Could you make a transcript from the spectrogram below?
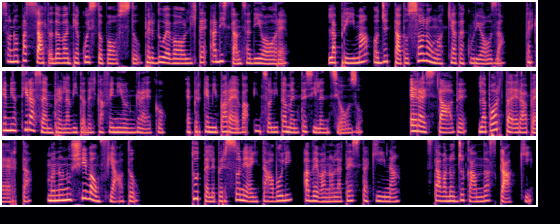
Sono passata davanti a questo posto per due volte a distanza di ore. La prima ho gettato solo un'occhiata curiosa, perché mi attira sempre la vita del caffeinion greco e perché mi pareva insolitamente silenzioso. Era estate, la porta era aperta, ma non usciva un fiato. Tutte le persone ai tavoli avevano la testa china, stavano giocando a scacchi.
